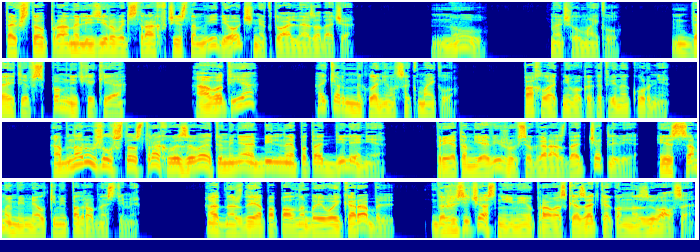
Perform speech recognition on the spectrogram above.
Так что проанализировать страх в чистом виде — очень актуальная задача. «Ну...» — начал Майкл. «Дайте вспомнить, как я...» «А вот я...» — Акерн наклонился к Майклу. Пахло от него, как от винокурни. «Обнаружил, что страх вызывает у меня обильное потоотделение. При этом я вижу все гораздо отчетливее и с самыми мелкими подробностями. Однажды я попал на боевой корабль, даже сейчас не имею права сказать, как он назывался.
